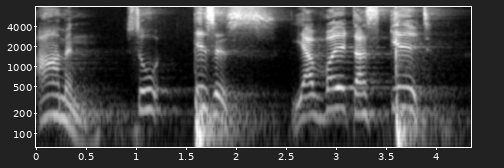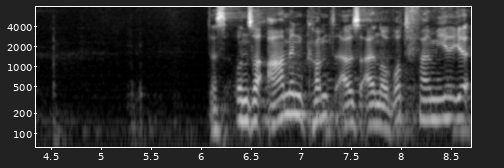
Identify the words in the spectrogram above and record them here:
Amen. So ist es. Jawohl, das gilt. Das, unser Amen kommt aus einer Wortfamilie,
